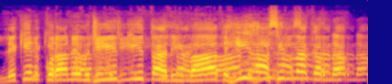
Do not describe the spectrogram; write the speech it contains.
लेकिन कुरान मजीद की तालीमत ही हासिल ना करना।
